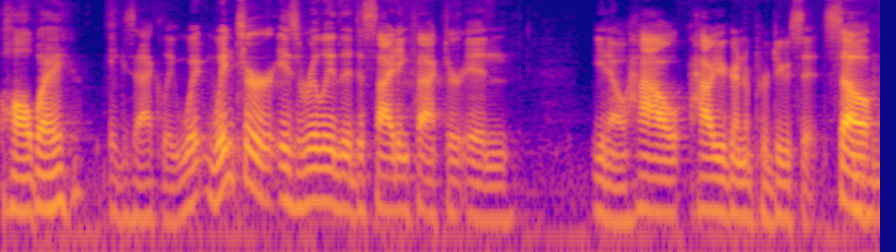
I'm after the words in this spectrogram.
hallway. Exactly. Wi- winter is really the deciding factor in, you know, how how you're going to produce it. So,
